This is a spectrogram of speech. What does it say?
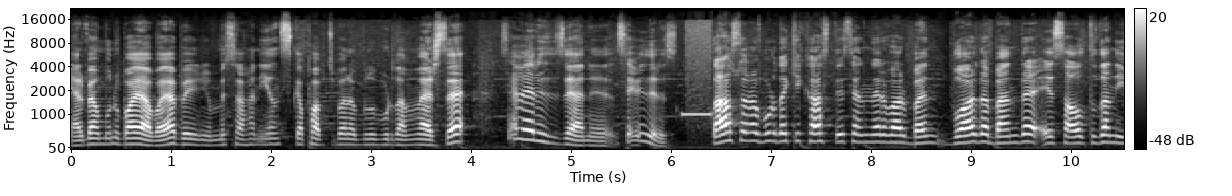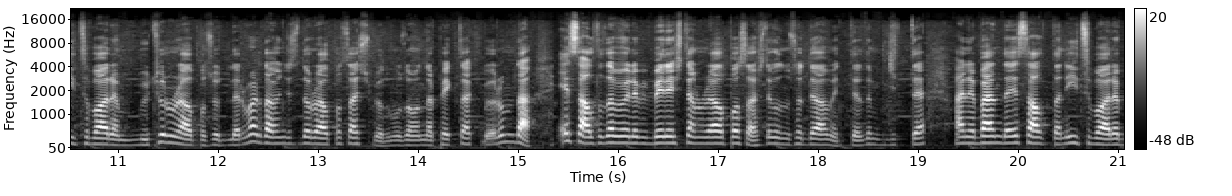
Yani ben bunu baya baya beğeniyorum. Mesela hani Yanıska PUBG bana bunu buradan verse severiz yani seviniriz. Daha sonra buradaki kas desenleri var. Ben bu arada bende S6'dan itibaren bütün Royal Pass ödülleri var. Daha öncesinde Royal Pass açmıyordum. O zamanlar pek takmıyorum da S6'da böyle bir beleşten Royal Pass açtık. Ondan sonra devam ettirdim. Gitti. Hani bende S6'dan itibaren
